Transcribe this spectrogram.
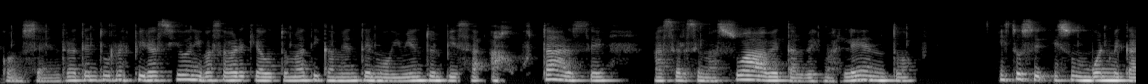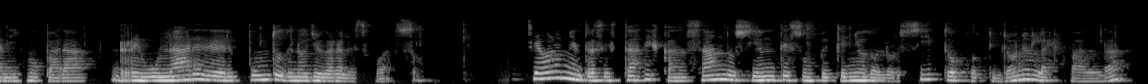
concéntrate en tu respiración y vas a ver que automáticamente el movimiento empieza a ajustarse, a hacerse más suave, tal vez más lento. Esto es un buen mecanismo para regular el punto de no llegar al esfuerzo. Si ahora mientras estás descansando sientes un pequeño dolorcito o tirón en la espalda,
